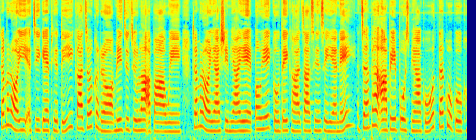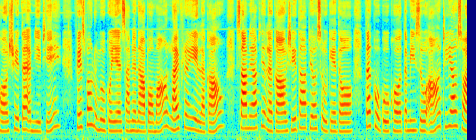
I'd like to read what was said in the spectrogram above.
တမတော်ဤအကြီးအကဲဖြစ်သည့်ကာကျုတ်ကတော်အမေကျူကျူလာအပါအဝင်တမတော်ရရှိများရဲ့ပုံရိပ်ဂုံတိတ်ခါကြာဆင်းစေရန်နဲ့အကြံဖက်အားပေး post များကိုတက်ကိုကိုခေါ်ရွှေတက်အမည်ဖြင့် Facebook လူမှုကွန်ရက်စာမျက်နှာပေါ်မှာ live link ရေး၎င်းစာများဖြင့်၎င်းရေးသားပြောဆိုခဲ့သောတက်ကိုကိုခေါ်သမီးဆိုအားထိရောက်စွာ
